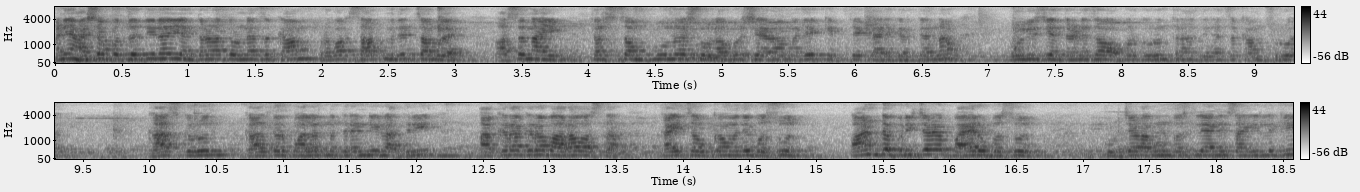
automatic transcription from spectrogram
आणि अशा पद्धतीनं यंत्रणा तोडण्याचं काम प्रभाग सातमध्येच चालू आहे. असं नाही तर संपूर्ण सोलापूर शहरामध्ये कित्येक कार्यकर्त्यांना पोलीस यंत्रणेचा वापर करून त्रास देण्याचं काम सुरू आहे. खास करून काल तर पालकमंत्र्यांनी रात्री अकरा अकरा बारा वाजता काही चौकामध्ये बसून पानटपरीच्या बाहेर बसून खुर्च्या टाकून बसले आणि सांगितलं की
